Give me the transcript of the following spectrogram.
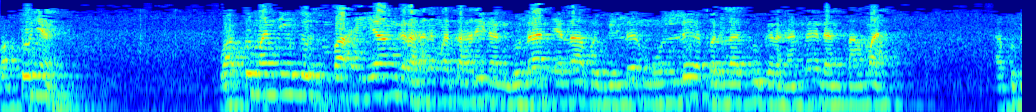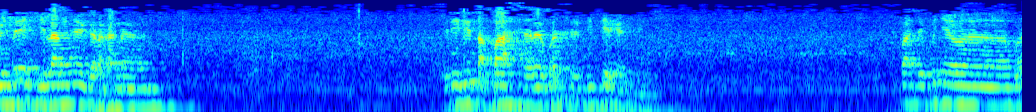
Waktunya Waktu mandi untuk sembahyang gerhana matahari dan bulan ialah apabila mula berlaku gerhana dan tamat. Apabila hilangnya gerhana. Jadi dia tak bahas secara apa, secara detail kat sini Sebab dia punya apa,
